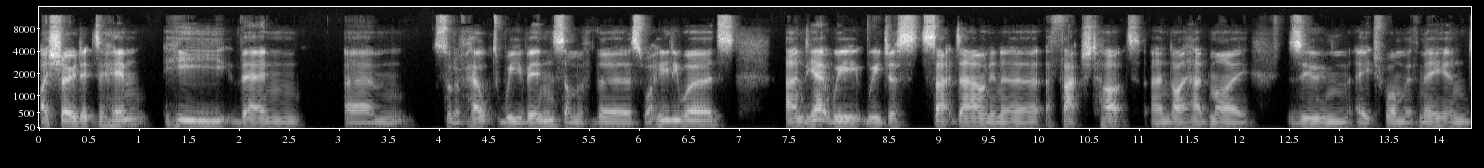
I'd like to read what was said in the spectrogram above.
I showed it to him. He then um, sort of helped weave in some of the Swahili words. And yeah, we we just sat down in a, a thatched hut, and I had my Zoom H1 with me, and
